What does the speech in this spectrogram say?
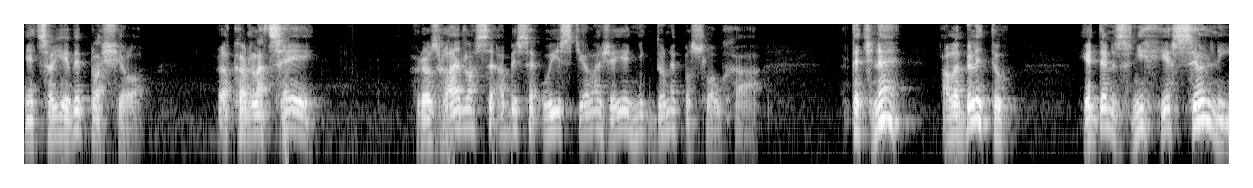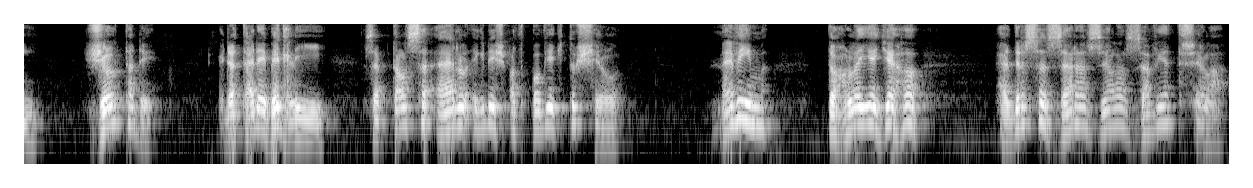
Něco ji vyplašilo. Vlkodlaci! Rozhlédla se, aby se ujistila, že je nikdo neposlouchá. Teď ne, ale byli tu. Jeden z nich je silný. Žil tady. Kdo tady bydlí? Zeptal se Earl, i když odpověď tušil. Nevím, tohle je jeho... Hedr se zarazila, zavětřila.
